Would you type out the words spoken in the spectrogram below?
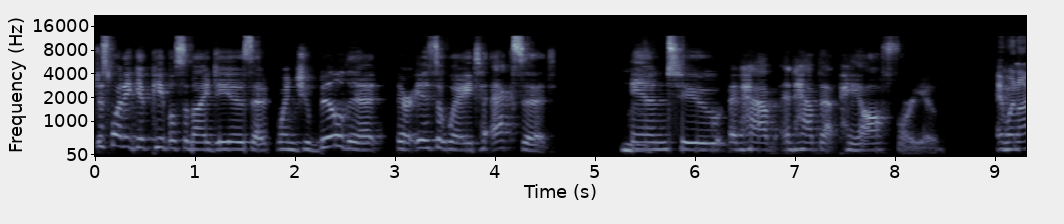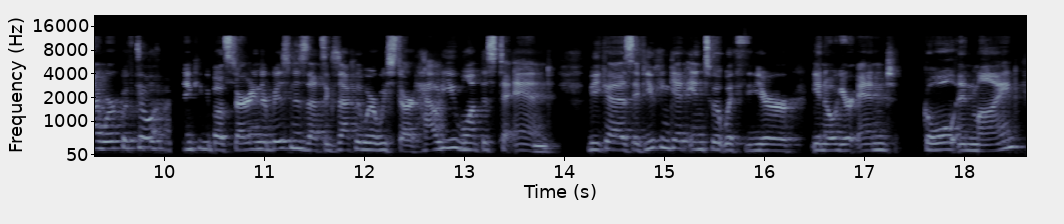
just want to give people some ideas that when you build it, there is a way to exit mm-hmm. and to and have and have that pay off for you. And when I work with people so, thinking about starting their business, that's exactly where we start. How do you want this to end? Because if you can get into it with your, you know, your end goal in mind,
